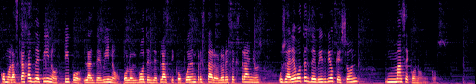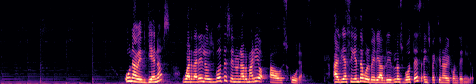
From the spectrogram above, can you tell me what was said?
Como las cajas de pino tipo las de vino o los botes de plástico pueden prestar olores extraños, Usaré botes de vidrio que son más económicos. Una vez llenos, guardaré los botes en un armario a oscuras. Al día siguiente volveré a abrir los botes e inspeccionar el contenido.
